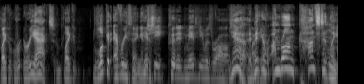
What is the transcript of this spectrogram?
Like re- react. Like look at everything and if just he could admit he was wrong, yeah, admit you're. I'm wrong constantly,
